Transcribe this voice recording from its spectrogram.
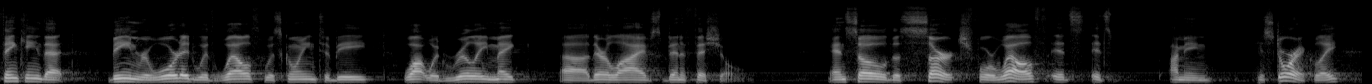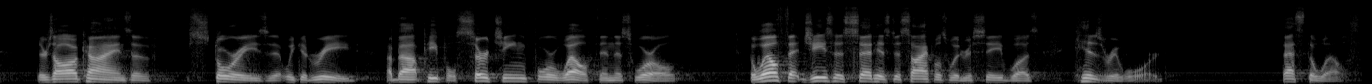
thinking that being rewarded with wealth was going to be what would really make uh, their lives beneficial. And so the search for wealth, it's, it's, I mean, historically, there's all kinds of stories that we could read about people searching for wealth in this world. The wealth that Jesus said his disciples would receive was his reward. That's the wealth.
